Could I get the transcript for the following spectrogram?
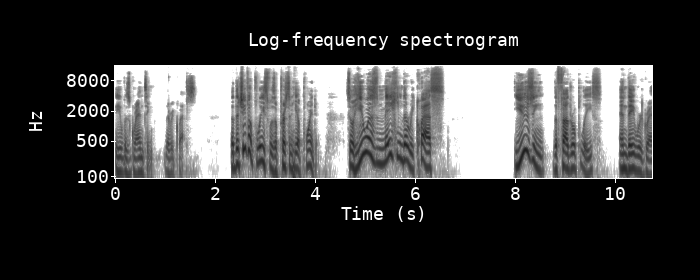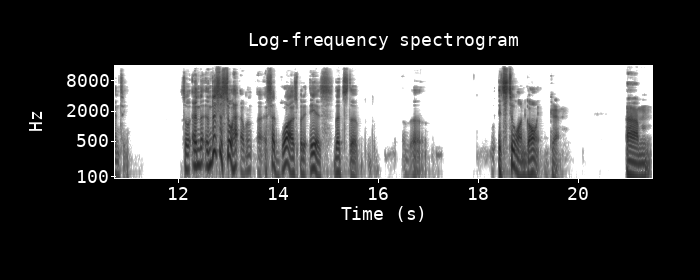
he was granting the request. But the chief of police was a person he appointed. So he was making the requests using the federal police and they were granting. So and and this is still ha- I said was but it is. That's the the it's still ongoing. Okay. Um,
